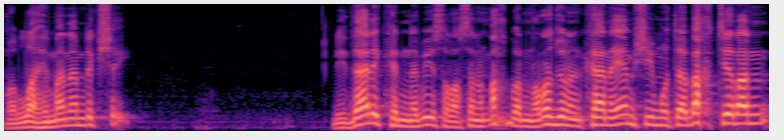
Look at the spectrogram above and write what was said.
والله ما نملك شيء. لذلك النبي صلى الله عليه وسلم اخبر ان رجلا كان يمشي متبخترا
